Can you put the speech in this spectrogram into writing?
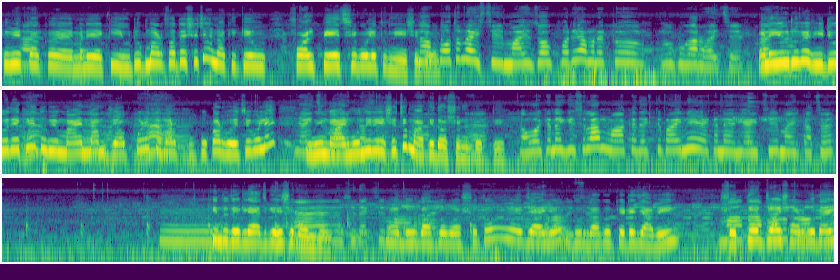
তুমি কাকে- মানে কি ইউটিউব মারফত এসেছ নাকি কেউ ফল পেয়েছে বলে তুমি না প্রথমে এসেছি মায়ের জব করে আমার একটু উপকার হয়েছে। মানে ইউটিউবে ভিডিও দেখে তুমি মায়ের নাম জপ করে তোমার উপকার হয়েছে বলে তুমি মায়ের মন্দিরে এসেছ মাকে দর্শন করতে। ওইখানে গেছিলাম মাকে দেখতে পাইনি এখানে এসেছি মায়ের কাছে। কিন্তু দেখলে আজকে এসে বন্ধ। হ্যাঁ, দুর্ভাগ্যবশত যাই হোক দুর্ভাগ্য কেটে যাবেই। সত্যের জয় সর্বদাই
